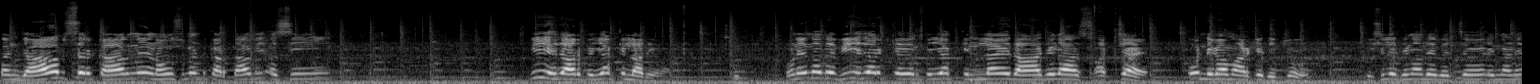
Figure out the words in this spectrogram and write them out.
ਪੰਜਾਬ ਸਰਕਾਰ ਨੇ ਅਨਾਉਂਸਮੈਂਟ ਕਰਤਾ ਵੀ ਅਸੀਂ 20000 ਰੁਪਇਆ ਕਿੱਲਾ ਦੇਵਾਂਗੇ। ਹੁਣ ਇਹਨਾਂ ਦੇ 20000 ਰੁਪਇਆ ਕਿੱਲੇ ਦਾ ਜਿਹੜਾ ਸੱਚ ਹੈ, ਉਹ ਨਿਗਾਹ ਮਾਰ ਕੇ ਦੇਖਿਓ। ਪਿਛਲੇ ਦਿਨਾਂ ਦੇ ਵਿੱਚ ਇਹਨਾਂ ਨੇ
